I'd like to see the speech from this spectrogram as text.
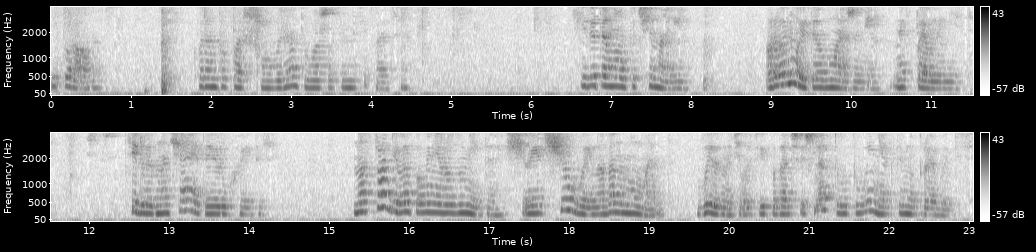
І порада. Беремо по першому варіанту ваша сигніфікація. Йдете в нове починання. Руйнуєте обмеження, невпевненість. Ціль визначаєте і рухаєтесь. Насправді ви повинні розуміти, що якщо ви на даний момент визначили свій подальший шлях, то ви повинні активно проявитися.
